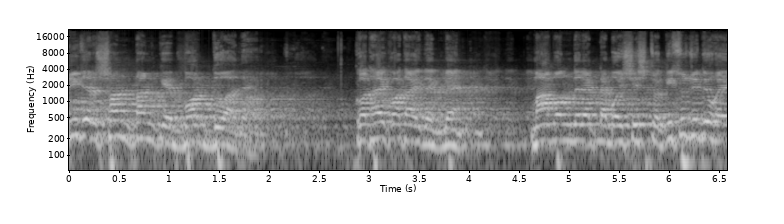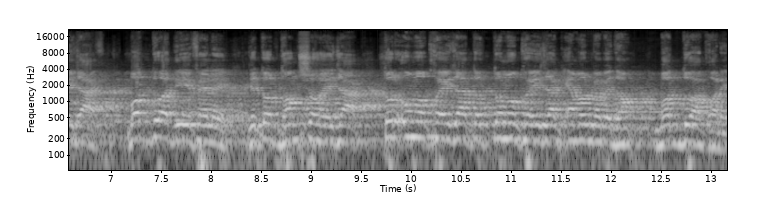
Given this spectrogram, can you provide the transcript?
নিজের সন্তানকে বদুয়া দেয়। কথায় কথায় দেখবেন মা বোনদের একটা বৈশিষ্ট্য, কিছু যদি হয়ে যায় বদুয়া দিয়ে ফেলে যে তোর ধ্বংস হয়ে যাক, তোর উমুক হয়ে যাক, তোর তুমুক হয়ে যাক, এমনভাবে বদুয়া করে।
